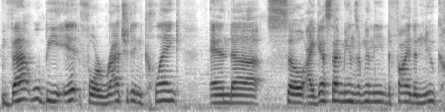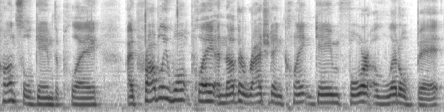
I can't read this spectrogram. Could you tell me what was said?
that will be it for Ratchet and Clank. And uh, so I guess that means I'm going to need to find a new console game to play. I probably won't play another Ratchet and Clank game for a little bit,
